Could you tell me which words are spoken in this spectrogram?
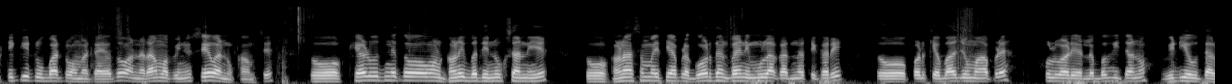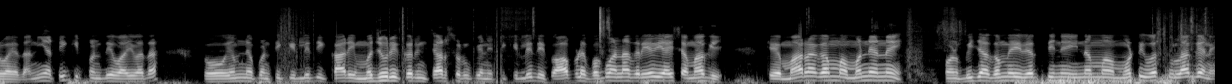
ટિકિટો બાંટવા માટે આવ્યો હતો અને રામાપીનું સેવાનું કામ છે. તો ખેડૂતને તો ઘણી બધી નુકસાની છે. તો ઘણા સમયથી આપણે ગોરધનભાઈની મુલાકાત નથી કરી. તો પડકે બાજુમાં આપણે ફૂલવાડી એટલે બગીચાનો વીડિયો ઉતારવા હતા. અહીંયા ટિકિટ પણ દેવા આવ્યા હતા. તો એમને પણ ટિકિટ લીધી. કારી મજૂરી કરીને ચારસો રૂપિયાની ટિકિટ લીધી. તો આપણે ભગવાન આગળ એવી આશા માગી કે મારા ગામમાં મને નહીં, પણ બીજા ગમે એ વ્યક્તિને ઇનામમાં મોટી વસ્તુ લાગે ને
